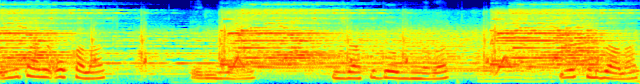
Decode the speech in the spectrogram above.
50 tane ok alak. 50 yani. Mızraklı goblin alak. De kulübe alak.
